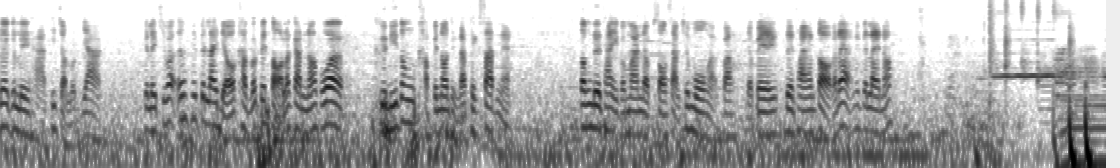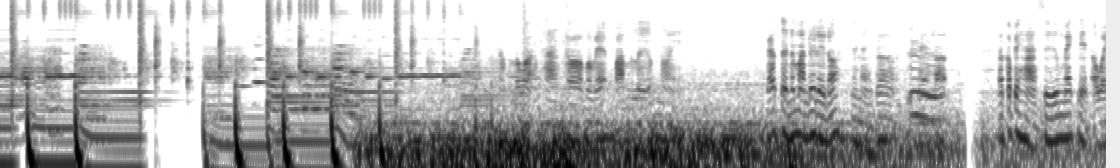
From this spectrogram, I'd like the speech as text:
ด้วยก็เลยหาที่จอดรถยาก ก็เลยคิดว่าเออไม่เป็นไรเดี๋ยวขับรถไปต่อแล้วกันเนาะเพราะว่าคืนนี้ต้องขับไปนอนถึงรัฐเท็กซัสเนี่ยต้องเดินทางอีกประมาณแบบสองสามชั่วโมงอะไปะเดี๋ยวไปเดินทางกันต่อก็ได้ไม่เป็นไรเนาะ ซื้อแมกเนตเอาไว้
